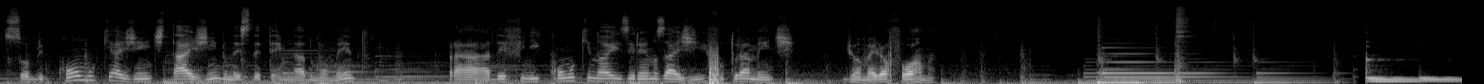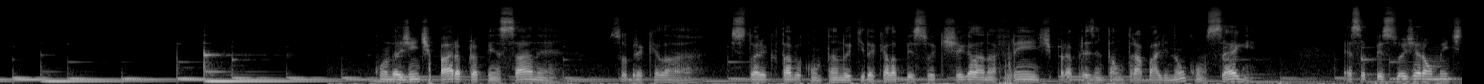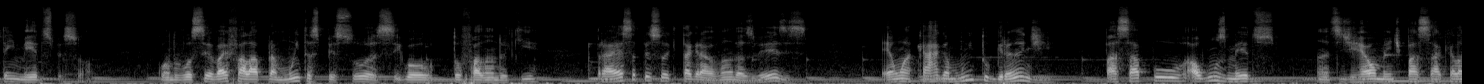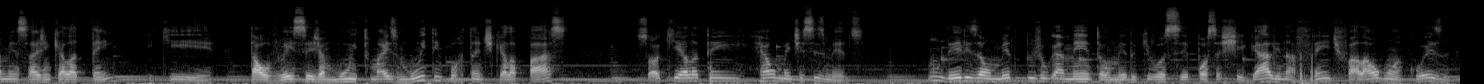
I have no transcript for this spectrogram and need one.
sobre como que a gente está agindo nesse determinado momento para definir como que nós iremos agir futuramente de uma melhor forma. Quando a gente para para pensar, né, sobre aquela história que eu estava contando aqui daquela pessoa que chega lá na frente para apresentar um trabalho e não consegue, essa pessoa geralmente tem medos, pessoal. Quando você vai falar para muitas pessoas, igual estou falando aqui, para essa pessoa que está gravando às vezes, é uma carga muito grande passar por alguns medos antes de realmente passar aquela mensagem que ela tem e que talvez seja muito, mas muito importante que ela passe só que ela tem realmente esses medos. Um deles é o medo do julgamento, é o medo que você possa chegar ali na frente, falar alguma coisa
